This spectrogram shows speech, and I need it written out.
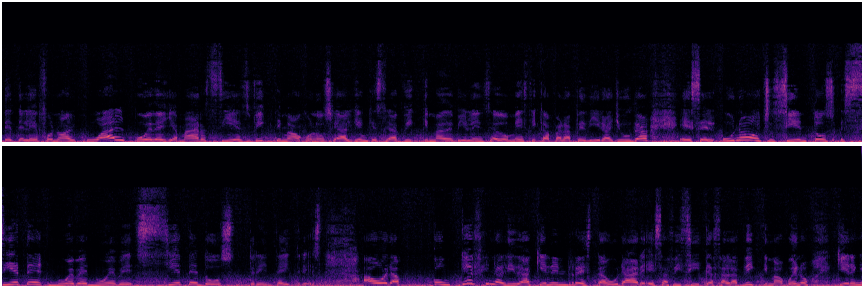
de teléfono al cual puede llamar si es víctima o conoce a alguien que sea víctima de violencia doméstica para pedir ayuda es el 1-800-799-7233. Ahora, ¿con qué finalidad quieren restaurar esas visitas a las víctimas? Bueno, quieren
